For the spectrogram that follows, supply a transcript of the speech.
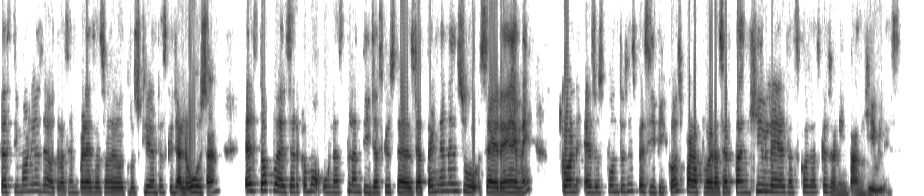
testimonios de otras empresas o de otros clientes que ya lo usan, esto puede ser como unas plantillas que ustedes ya tengan en su CRM con esos puntos específicos para poder hacer tangible esas cosas que son intangibles.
